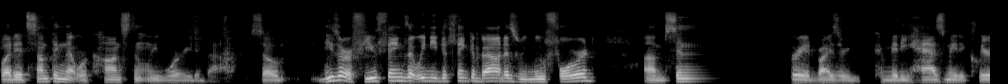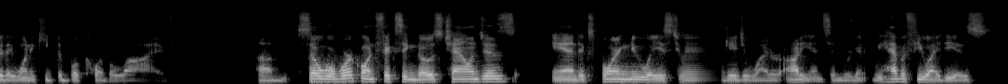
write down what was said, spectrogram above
but it's something that we're constantly worried about. So these are a few things that we need to think about as we move forward. Um, since the advisory committee has made it clear they want to keep the book club alive. Um, so we'll work on fixing those challenges and exploring new ways to engage a wider audience. And we're going we have a few ideas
